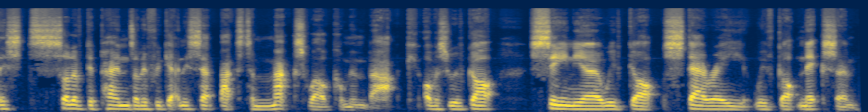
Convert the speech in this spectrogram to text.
this sort of depends on if we get any setbacks to Maxwell coming back. Obviously, we've got Senior, we've got Sterry, we've got Nixon.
